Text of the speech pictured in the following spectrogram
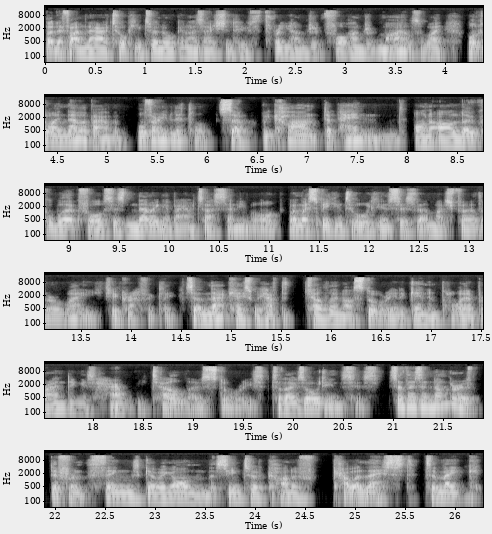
But if I'm now talking to an organization who's 300, 400 miles away, what do I know about them? Well, very little. So we can't depend on our local workforces knowing about us anymore when we're speaking to audiences that are much further away geographically. So in that case, we have to tell them our story. And again, employer branding is how we tell those stories to those audiences. So there's a number of different things going on that seem to have kind of coalesced to make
